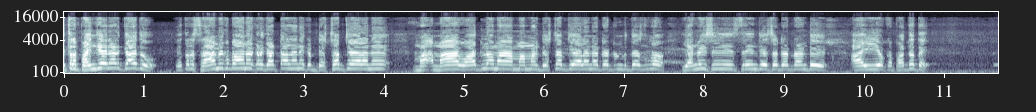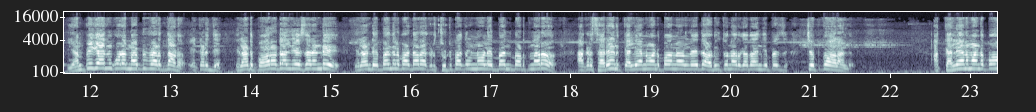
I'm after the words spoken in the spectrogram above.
ఇతను పనిచేయడానికి కాదు ఇతను శ్రామిక భవనం ఇక్కడ కట్టాలని ఇక్కడ డిస్టర్బ్ చేయాలని మా మా వార్డులో మా మమ్మల్ని డిస్టర్బ్ చేయాలనేటటువంటి ఉద్దేశంలో ఎన్వీసీ స్త్రీని చేసేటటువంటి ఆ ఈ యొక్క పద్ధతి. ఎంపీ గారిని కూడా మభ్య పెడుతున్నాడు. ఇక్కడ ఇలాంటి పోరాటాలు చేశారండి. ఇలాంటి ఇబ్బందులు పడ్డారు. అక్కడ చుట్టుపక్కల ఉన్న వాళ్ళు ఇబ్బంది పడుతున్నారు. అక్కడ సరైన కళ్యాణ మండపం లేదు అడుగుతున్నారు కదా అని చెప్పేసి చెప్పుకోవాలండి. ఆ కళ్యాణ మండపం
